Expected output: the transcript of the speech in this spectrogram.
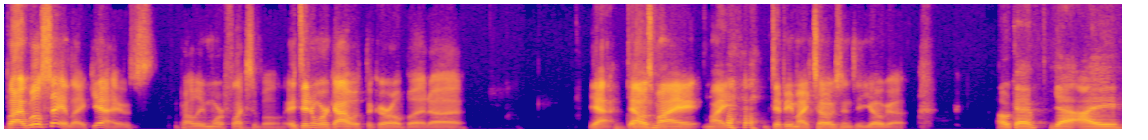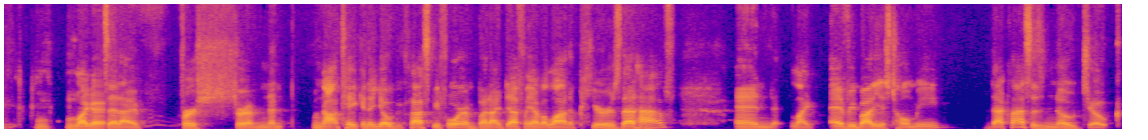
but i will say like yeah it was probably more flexible it didn't work out with the girl but uh yeah that was my my dipping my toes into yoga Okay. Yeah. I, like I said, I for sure have n- not taken a yoga class before, but I definitely have a lot of peers that have. And like everybody has told me that class is no joke.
